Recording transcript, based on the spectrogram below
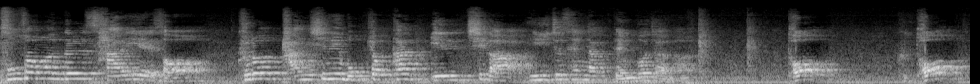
구성원들 사이에서 그런 당신이 목격한 일치가 이즈 생략된 거잖아. 더, 그더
